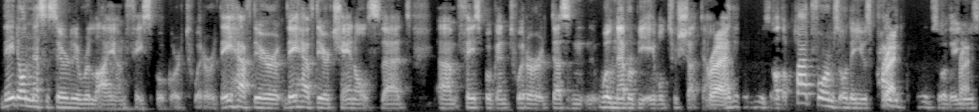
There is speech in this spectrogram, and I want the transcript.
They don't necessarily rely on Facebook or Twitter. They have their they have their channels that um, Facebook and Twitter doesn't will never be able to shut down. Right. Either they use other platforms or they use private right. groups or they right. use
